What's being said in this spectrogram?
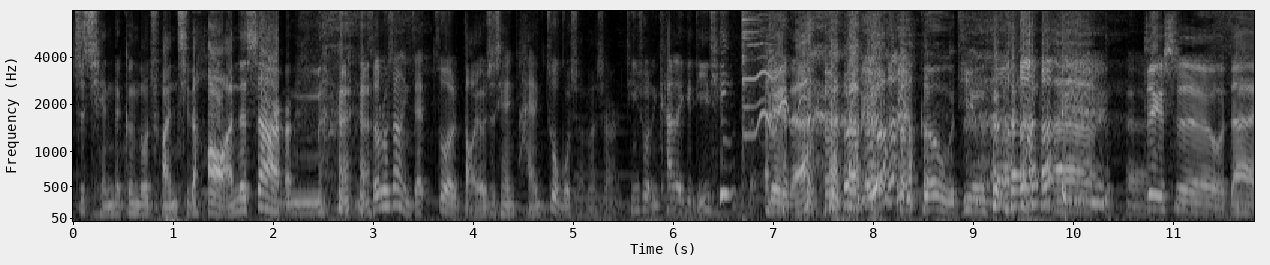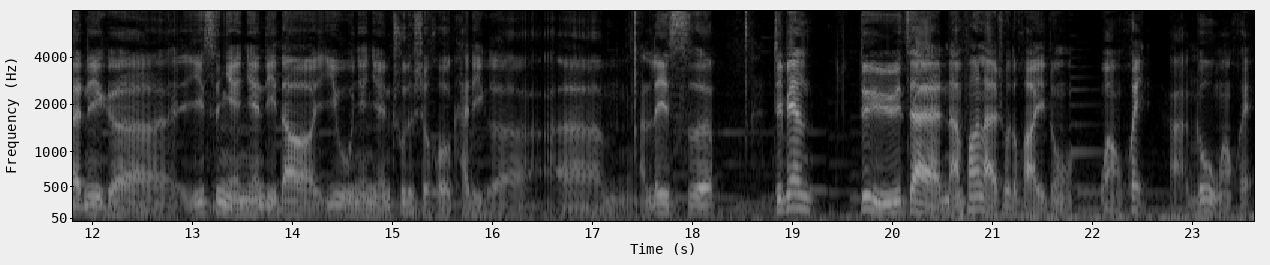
之前的更多传奇的好玩的事儿。所以洛桑，你在做导游之前还做过什么事儿？听说你开了一个迪厅，对的，歌舞厅，这个是我在那个一四年年底到一五年年初的时候开的一个呃类似这边对于在南方来说的话一种晚会啊歌舞晚会。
